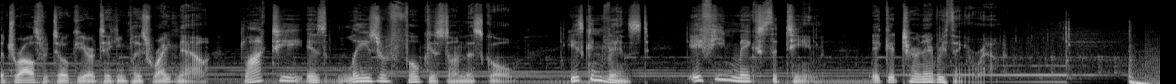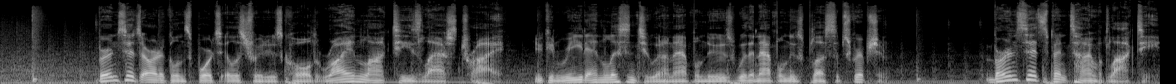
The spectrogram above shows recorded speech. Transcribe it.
The trials for Tokyo are taking place right now. Lochte is laser focused on this goal. He's convinced if he makes the team, it could turn everything around. Burnsed's article in Sports Illustrated is called Ryan Lochte's Last Try. You can read and listen to it on Apple News with an Apple News Plus subscription. Burnsed spent time with Lochte,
